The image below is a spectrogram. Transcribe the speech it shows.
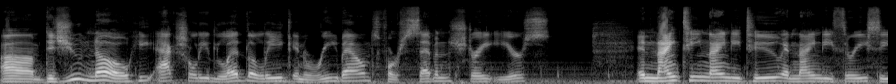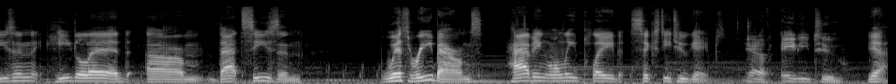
Um, did you know he actually led the league in rebounds for seven straight years? In 1992 and 93 season, he led um, that season with rebounds, having only played 62 games. Yeah, of 82. Yeah,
